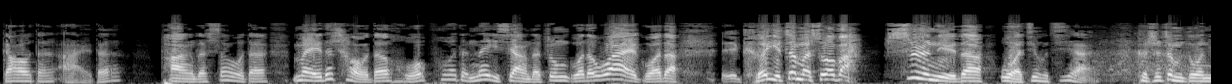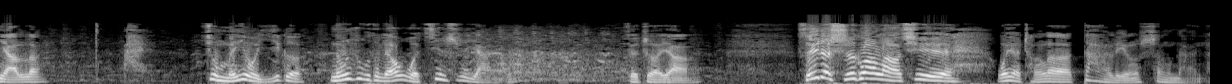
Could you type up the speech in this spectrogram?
高的、矮的、胖的、瘦的、美的、丑的、活泼的、内向的、中国的、外国的，呃，可以这么说吧，是女的我就见。可是这么多年了，哎，就没有一个能入得了我近视眼的。就这样，随着时光老去，我也成了大龄剩男呐。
